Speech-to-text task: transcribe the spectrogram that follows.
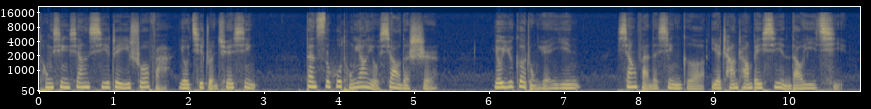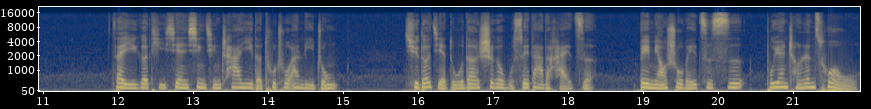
同性相吸这一说法有其准确性，但似乎同样有效的是，由于各种原因。相反的性格也常常被吸引到一起。在一个体现性情差异的突出案例中，取得解读的是个五岁大的孩子，被描述为自私、不愿承认错误、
